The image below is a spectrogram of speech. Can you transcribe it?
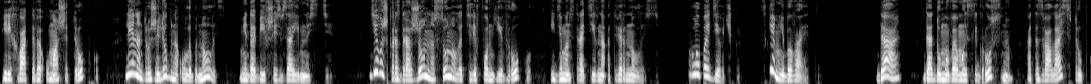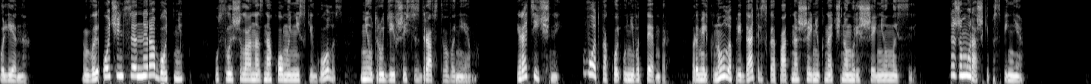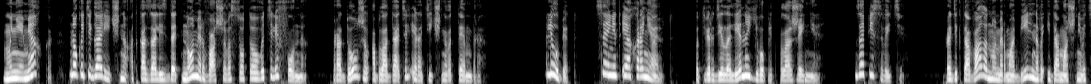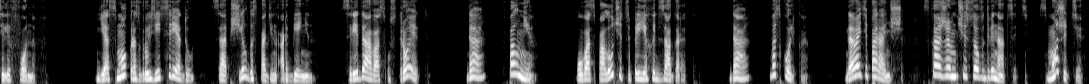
Перехватывая у Маши трубку, Лена дружелюбно улыбнулась, не добившись взаимности. Девушка раздраженно сунула телефон ей в руку и демонстративно отвернулась. Глупая девочка, с кем не бывает. Да, додумывая мысль грустную, отозвалась в трубку Лена. «Вы очень ценный работник», — услышала она знакомый низкий голос, не утрудившийся здравствованием. «Эротичный. Вот какой у него тембр», — промелькнула предательская по отношению к ночному решению мысль. Даже мурашки по спине. «Мне мягко, но категорично отказались дать номер вашего сотового телефона», продолжил обладатель эротичного тембра. «Любят, ценят и охраняют подтвердила Лена его предположение. Записывайте. Продиктовала номер мобильного и домашнего телефонов. Я смог разгрузить среду, сообщил господин Арбенин. Среда вас устроит? Да, вполне. У вас получится приехать за город? Да. Во сколько? Давайте пораньше. Скажем, часов в двенадцать. Сможете?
